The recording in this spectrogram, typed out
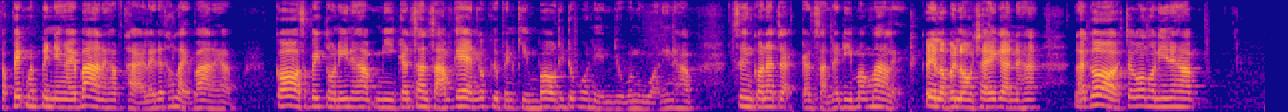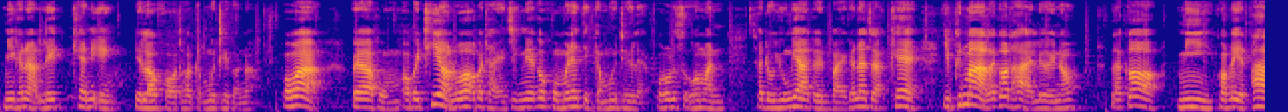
สเปคมันเป็นยังไงบ้างนะครับ ถ่ายอะไรได้เท่าไหร่บ้างนะครับ ก็สเปคตัวนี้นะครับมีกันสั่น3 แกนก็คือเป็นกิมบอลที่ทุกคนเห็นอยู่บนหัวนี่นะครับ ซึ่งก็น่าจะกันสั่นได้ดีมากๆเลย ก็เดี๋ยวเราไปลองใช้กันนะฮะแล้วก็เจ้ากล้องตัวนี้นะครับ มีขนาดเล็กแค่นี้เองเดี๋ยวเราขอถอดกับมือถือก่อนเนาะเพราะว่าเวลาผมเอาไปเที่ยวหรือว่าเอาไปถ่ายจริงๆเนี่ยก็คงไม่ได้ติดกับมือถือแหละเพราะรู้สึกว่ามันจะดูยุ่งยากเกินไป ก็น่าจะแค่หยิบขึ้นมาแล้วก็ถ่ายเลยเนาะแล้วก็มีความละเอียดภาพ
